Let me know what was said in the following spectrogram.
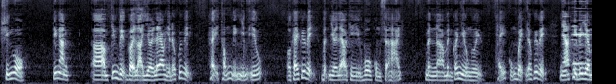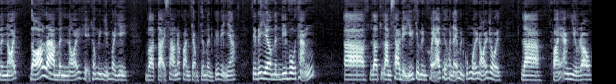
shingle tiếng Anh uh, tiếng Việt gọi là dời leo gì đó quý vị hệ thống miễn nhiễm yếu. Ok quý vị bệnh dời leo thì vô cùng sợ hãi. Mình uh, mình có nhiều người thấy cũng bị đó quý vị. Nhá thì bây giờ mình nói đó là mình nói hệ thống miễn nhiễm và gì và tại sao nó quan trọng cho mình quý vị nhá. Thì bây giờ mình đi vô thẳng à, là làm sao để giữ cho mình khỏe thì hồi nãy mình cũng mới nói rồi là phải ăn nhiều rau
